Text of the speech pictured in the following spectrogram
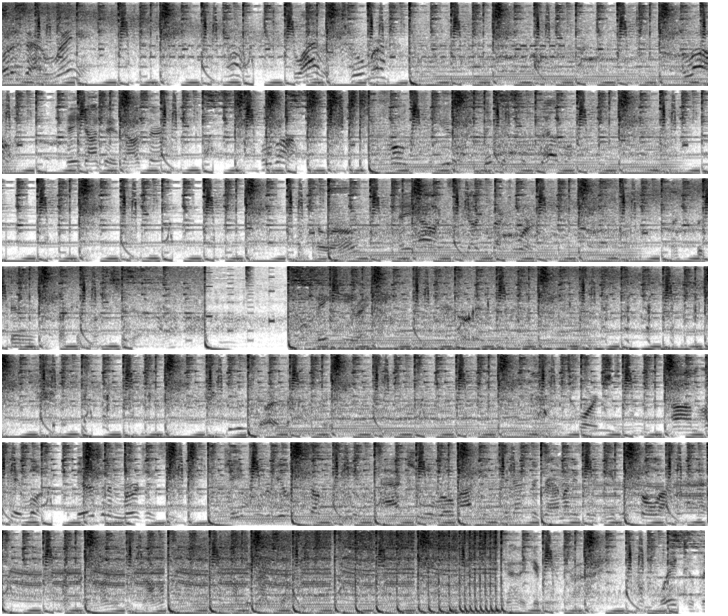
What is that ringing? Do I have a tumor? Hello? Hey, Dante's out there? Hold on. The phone's for you. I think it's the devil.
